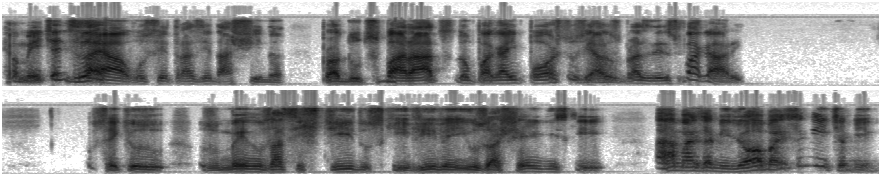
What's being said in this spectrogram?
Realmente é desleal você trazer da China produtos baratos, não pagar impostos e os brasileiros pagarem. Sei que os, os menos assistidos que vivem e usam a Shen diz que ah, mas é melhor, mas é o seguinte, amigo.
